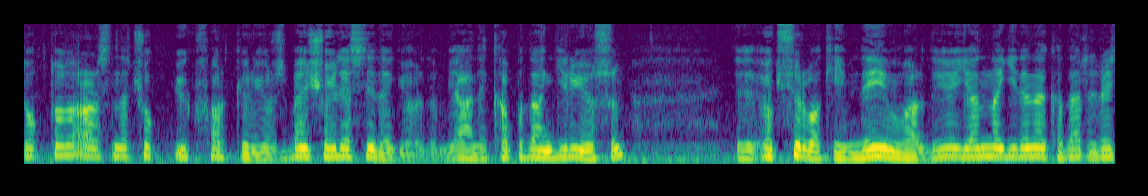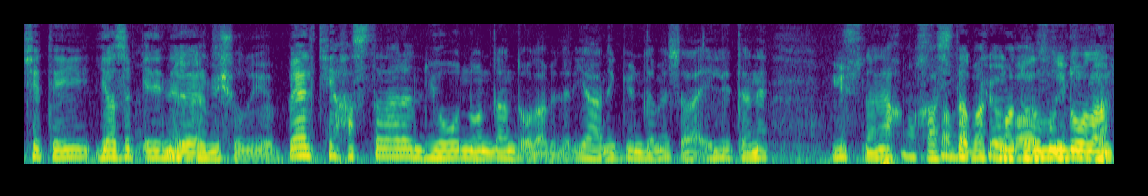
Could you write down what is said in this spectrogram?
doktorlar arasında çok büyük fark görüyoruz. Ben şöylesini de gördüm. Yani kapıdan giriyorsun e, öksür bakayım neyin var diyor. Yanına gidene kadar reçeteyi yazıp eline evet. vermiş oluyor. Belki hastaların yoğunluğundan da olabilir. Yani günde mesela 50 tane 100 tane hasta, hasta bakma durumunda hekimler. olan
